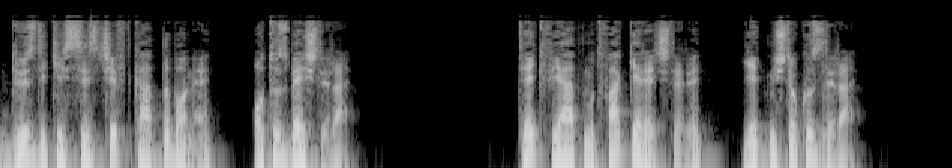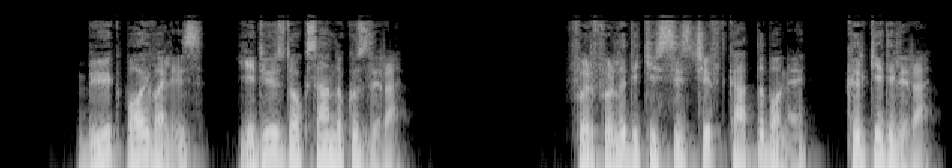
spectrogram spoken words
Düz dikişsiz çift katlı bone 35 lira. Tek fiyat mutfak gereçleri 79 lira. Büyük boy valiz 799 lira. Fırfırlı dikişsiz çift katlı bone 47 lira.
